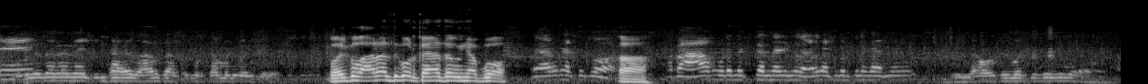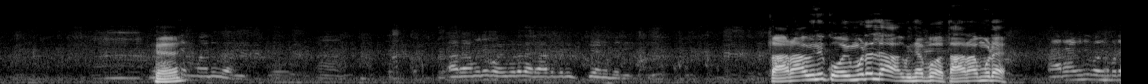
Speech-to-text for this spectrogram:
ഏ, ഓർക്ക് വേറെ സ്ഥലത്ത് കൊടുക്കാനത്ത കുഞ്ഞാപ്പോ ആ. അപ്പൊ ആ മുട നിൽക്കുന്ന നിങ്ങൾ വേറെ സ്ഥലത്ത് കൊടുക്കുന്ന കാരണം പിന്നെ അവിടെ പോയി മേടിച്ചിട്ടില്ലേ ഏ പറയും കോഴിമുട തരാതെ ഇരിക്കുകയാണ് ഇവർ. താറാവിന് കോഴിമുടല്ല കുഞ്ഞപ്പോ താറാമുടെ. കോഴിമുട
